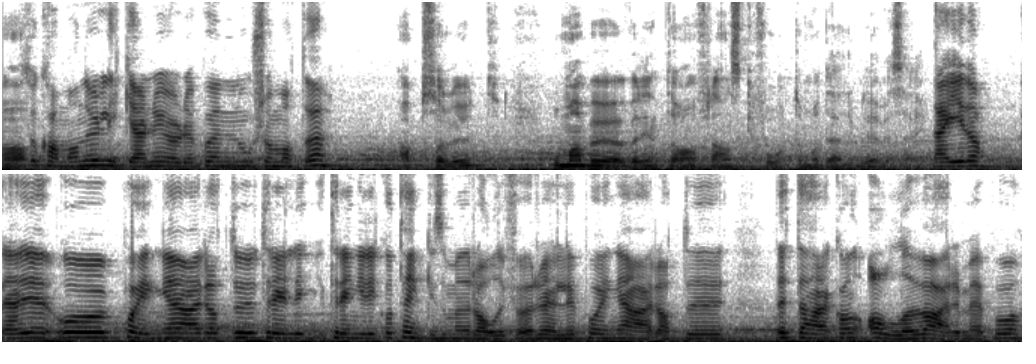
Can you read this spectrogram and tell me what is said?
Ja. så kan man jo like gjerne gjøre det på en morsom måte. Absolut. Och man behöver inte ha en fransk fotomodell bredvid sig. Nei da. Det er, og poenget er at du trenger ikke å tenke som en rallyfører heller. Poenget er at du, dette her kan alle være med på.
